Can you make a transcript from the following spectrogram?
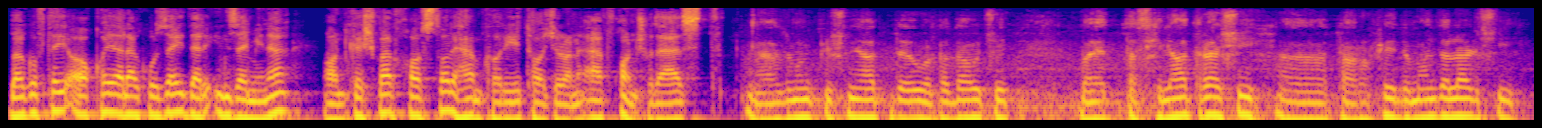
با گفته آقای علکوزی در این زمینه آن کشور خواستار همکاری تاجران افغان شده است. زمون پیشنهاد ورته باید تسهیلات راشي تعرفه د منځ شي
